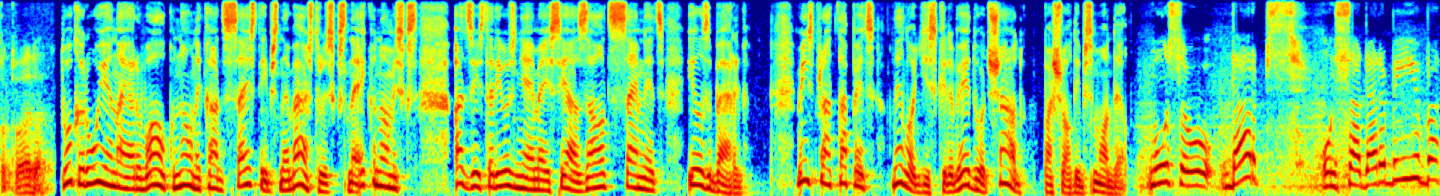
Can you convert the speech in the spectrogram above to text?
Pat vairāk. To, ka Rūjienai ar valku nav nekādas saistības, ne vēsturiskas, ne ekonomiskas, atzīst arī uzņēmējs Jā Zelts saimniece Ilze Berga. Viņas prāt, tāpēc neloģiski ir veidot šādu pašvaldības modeli. Mūsu darbs un sadarbība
